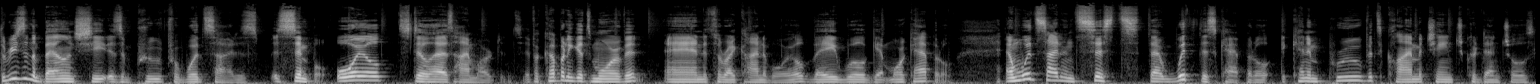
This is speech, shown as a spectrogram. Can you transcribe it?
The reason the balance sheet is improved for Woodside is, is simple. Oil still has high margins. If a company gets more of it, and it's the right kind of oil, they will get more capital. And Woodside insists that with this capital, it can improve its climate change credentials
